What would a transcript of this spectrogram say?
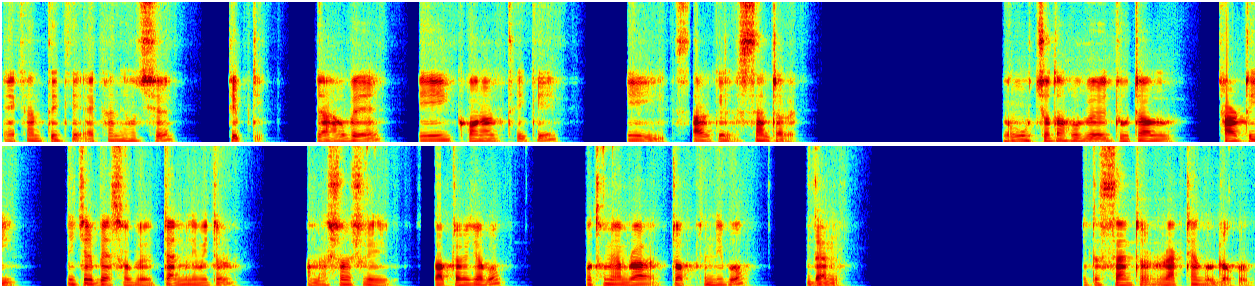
এখান থেকে এখানে হচ্ছে ফিফটি যা হবে এই কর্নার থেকে এই সার্কেল সেন্টারে এবং উচ্চতা হবে টোটাল থার্টি নিচের ব্যাস হবে টেন মিলিমিটার আমরা সরাসরি সফটওয়্যারে যাব। প্রথমে আমরা টপ প্লেন নিব দেন একটা সেন্টার রেক্ট্যাঙ্গল ড্র করব।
